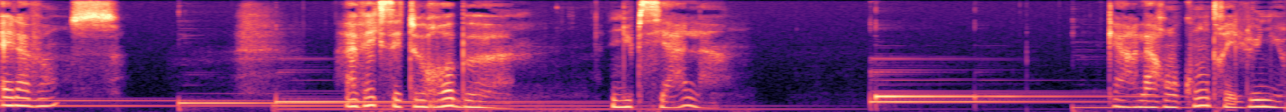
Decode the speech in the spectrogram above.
Elle avance avec cette robe nuptiale car la rencontre et l'union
